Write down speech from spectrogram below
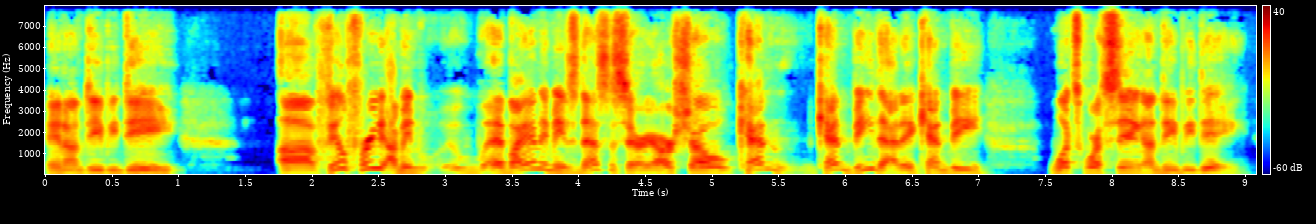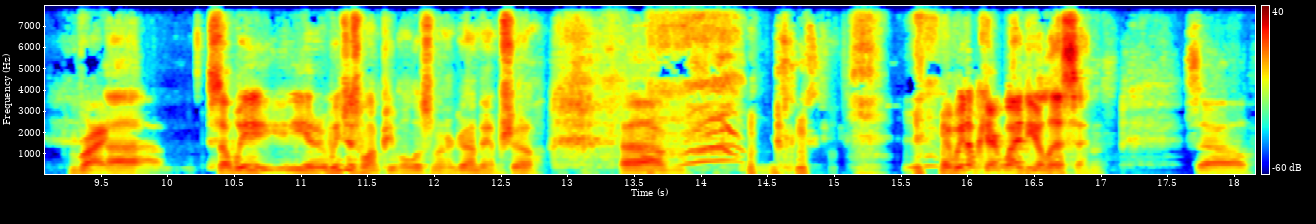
and on DVD, uh, feel free. I mean, by any means necessary, our show can can be that. It can be what's worth seeing on DVD. Right. Uh, so we, you know, we just want people to listen to our goddamn show, um, and we don't care when you listen. So,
